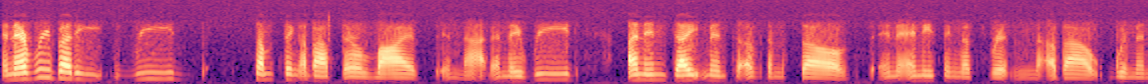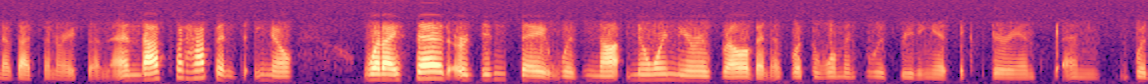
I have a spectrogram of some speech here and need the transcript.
and everybody reads something about their lives in that, and they read an indictment of themselves in anything that's written about women of that generation. And that's what happened. You know, what I said or didn't say was not nowhere near as relevant as what the woman who was reading it experienced and was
